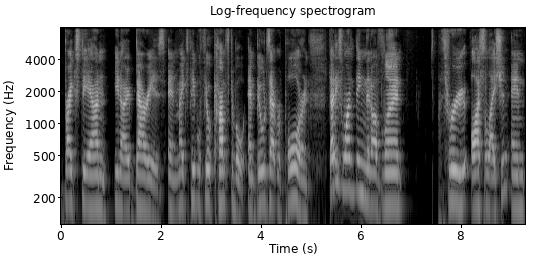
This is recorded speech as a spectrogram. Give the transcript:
breaks down you know barriers and makes people feel comfortable and builds that rapport. And that is one thing that I've learned through isolation. And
